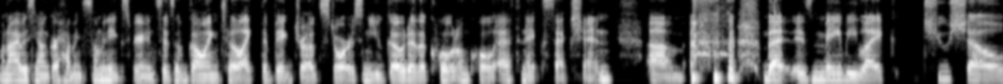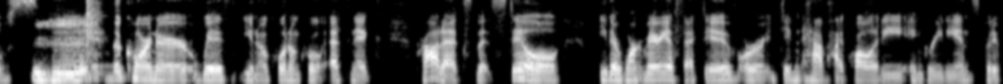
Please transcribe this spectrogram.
when I was younger having so many experiences of going to like the big drugstores and you go to the quote unquote ethnic section um, that is maybe like two shelves mm-hmm. in the corner with, you know, quote unquote ethnic products that still either weren't very effective or didn't have high quality ingredients. But if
